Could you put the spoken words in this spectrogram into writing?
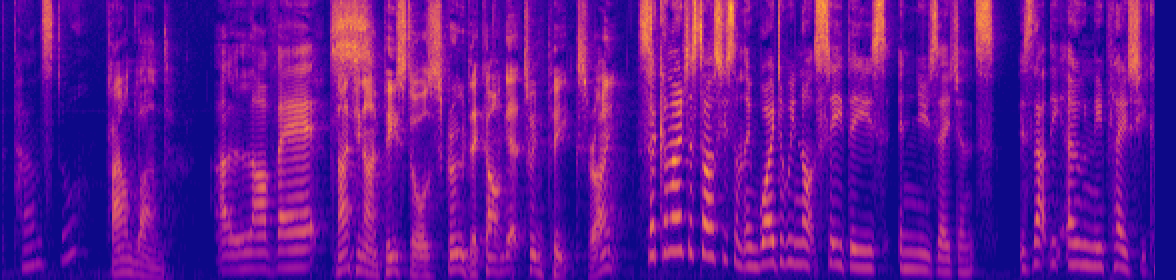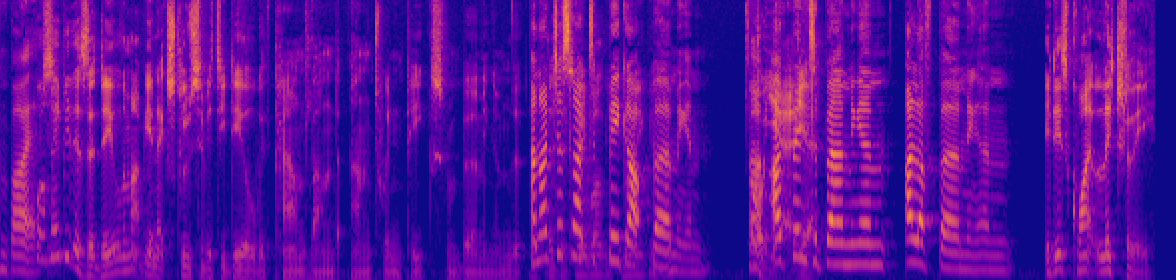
The pound store? Poundland. I love it. 99p stores screwed. They can't get Twin Peaks, right? So, can I just ask you something? Why do we not see these in newsagents? Is that the only place you can buy it? Well, maybe there's a deal. There might be an exclusivity deal with Poundland and Twin Peaks from Birmingham. That, and I'd just say, like to well, big up. Birmingham. Oh, yeah, I've been yeah. to Birmingham. I love Birmingham. It is quite literally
